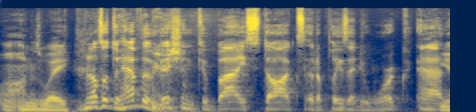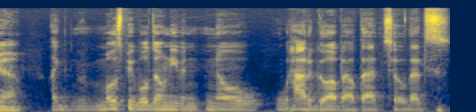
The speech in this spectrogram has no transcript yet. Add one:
uh, on his way. And also to have the vision to buy stocks at a place that you work at. Yeah. Like most people don't even know how to go about that. So that's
